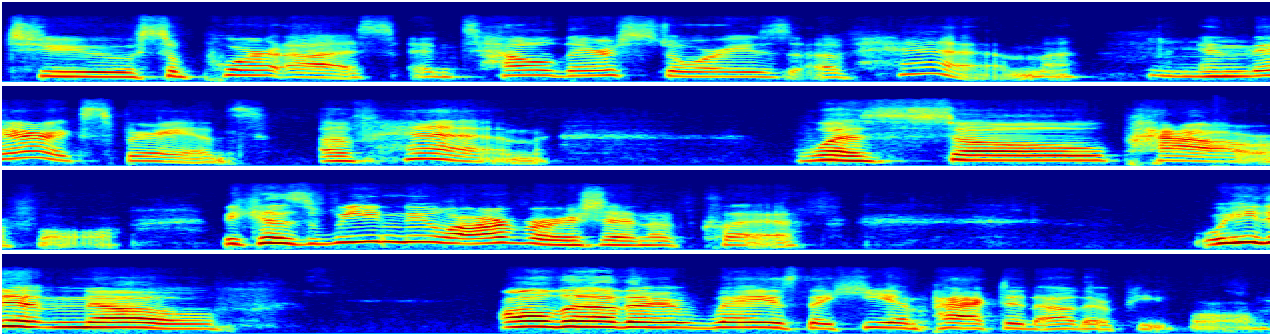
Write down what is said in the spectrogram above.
to support us and tell their stories of him mm-hmm. and their experience of him was so powerful because we knew our version of Cliff. We didn't know all the other ways that he impacted other people.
